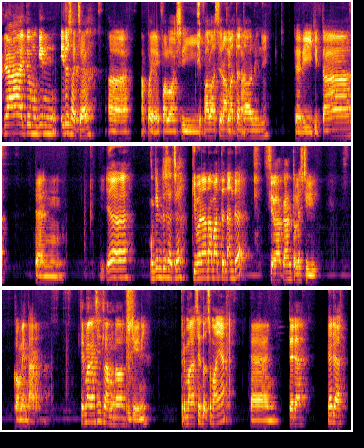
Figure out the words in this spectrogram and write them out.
Ya itu mungkin itu saja uh, apa ya evaluasi evaluasi Ramadan tahun ini. dari kita dan ya. Mungkin itu saja. Gimana Ramadan anda? Silakan tulis di komentar. Terima kasih telah menonton video ini. Terima kasih untuk semuanya. Dan dadah. Dadah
